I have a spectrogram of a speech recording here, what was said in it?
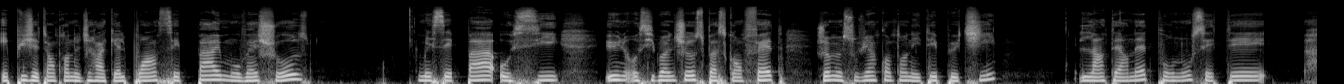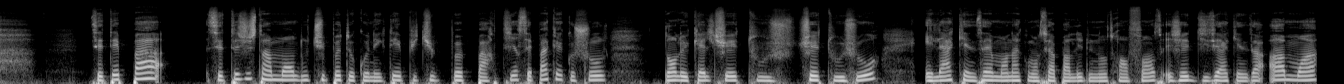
Et puis j'étais en train de dire à quel point c'est pas une mauvaise chose, mais c'est pas aussi une aussi bonne chose parce qu'en fait, je me souviens quand on était petit, l'internet pour nous c'était c'était pas c'était juste un monde où tu peux te connecter et puis tu peux partir. C'est pas quelque chose dans lequel tu es, tu es toujours. Et là, Kenza et moi, on a commencé à parler de notre enfance. Et je disais à Kenza, ah, moi,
